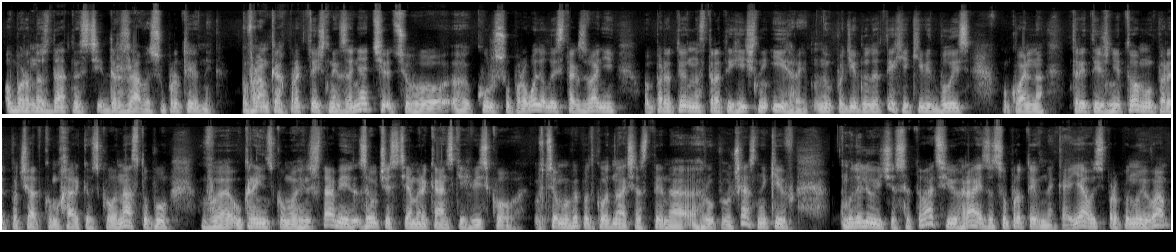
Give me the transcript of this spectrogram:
обороноздатності держави супротивник. В рамках практичних занять цього е, курсу проводились так звані оперативно-стратегічні ігри, ну подібно до тих, які відбулись буквально три тижні тому перед початком харківського наступу в українському генштабі за участі американських військових. В цьому випадку одна частина групи учасників, моделюючи ситуацію, грає за супротивника. Я ось пропоную вам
